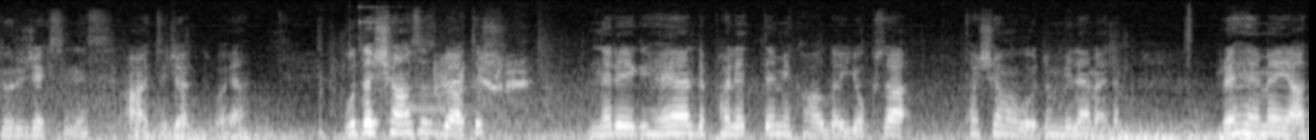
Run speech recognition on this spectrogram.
göreceksiniz. Artacak bayağı. Bu da şanssız bir atış. Nereye herhalde palette mi kaldı yoksa taşa mı vurdum bilemedim. RHM'ye at-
